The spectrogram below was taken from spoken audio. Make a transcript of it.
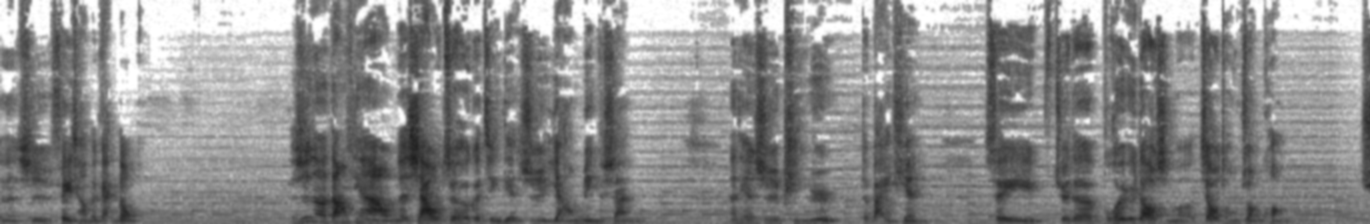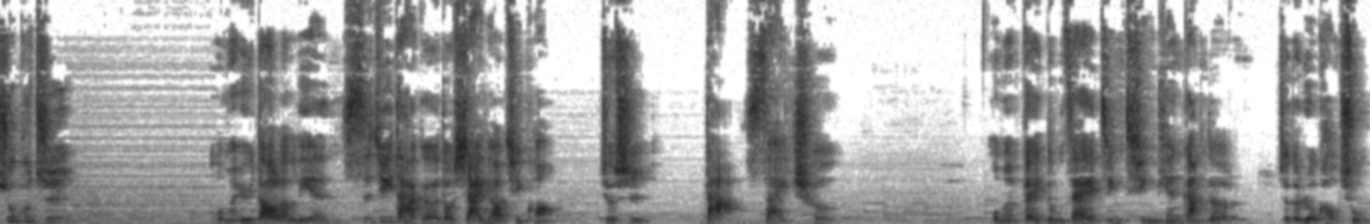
真的是非常的感动。可是呢，当天啊，我们的下午最后一个景点是阳明山，那天是平日的白天，所以觉得不会遇到什么交通状况。殊不知，我们遇到了连司机大哥都吓一跳的情况，就是大塞车。我们被堵在进擎天岗的这个入口处，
